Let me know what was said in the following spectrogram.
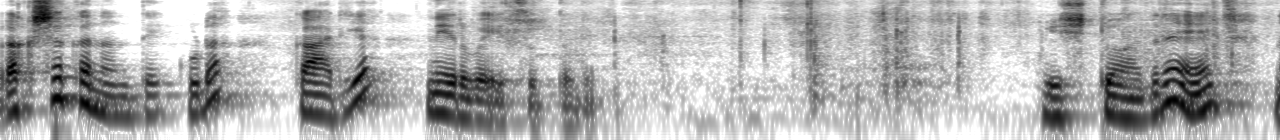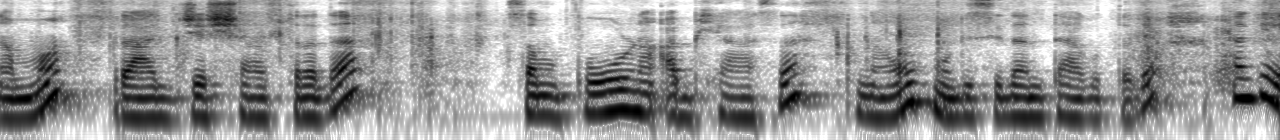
ರಕ್ಷಕನಂತೆ ಕೂಡ ಕಾರ್ಯನಿರ್ವಹಿಸುತ್ತದೆ ಇಷ್ಟು ಆದರೆ ನಮ್ಮ ರಾಜ್ಯಶಾಸ್ತ್ರದ ಸಂಪೂರ್ಣ ಅಭ್ಯಾಸ ನಾವು ಮುಗಿಸಿದಂತಾಗುತ್ತದೆ ಹಾಗೆ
